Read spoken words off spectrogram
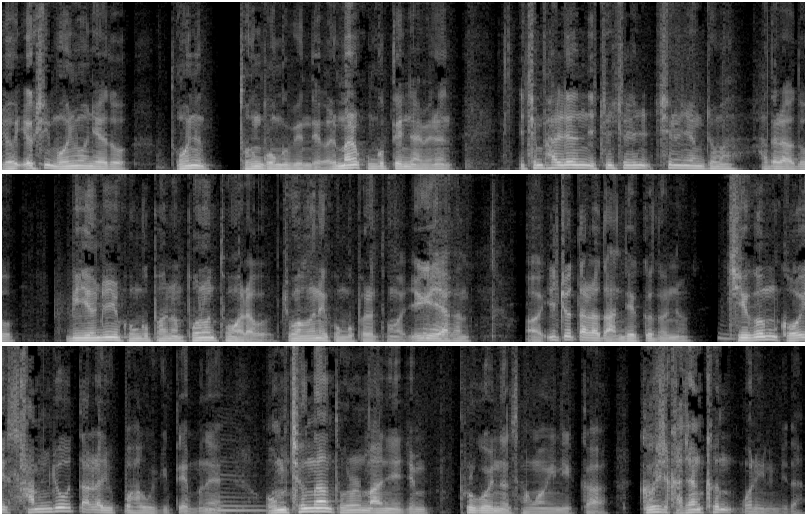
여- 역시 뭐니 뭐니 해도 돈, 돈 공급인데 얼마나 공급됐냐면은 2008년, 2007년 좀 하더라도 미 연준이 공급하는 본원 통화라고 중앙은행이 공급하는 통화 이게 네. 약한 어, 1조 달러도 안 됐거든요. 지금 거의 3조 달러 육박하고 있기 때문에 음. 엄청난 돈을 많이 지금 풀고 있는 상황이니까 그것이 가장 큰 원인입니다.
